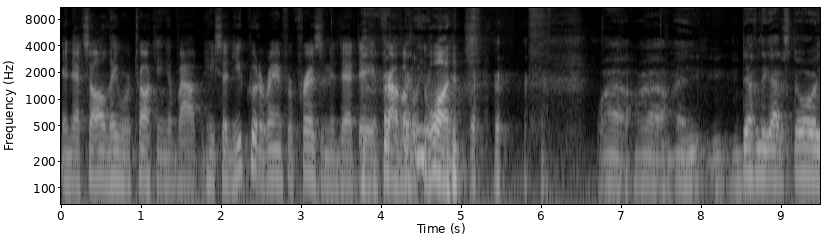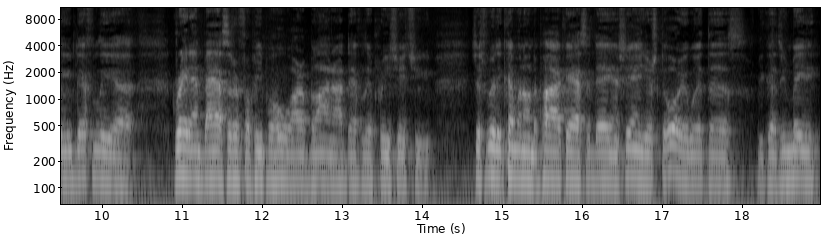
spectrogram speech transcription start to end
and that's all they were talking about. And he said, You could have ran for president that day and probably won. Wow, wow. Man, you, you, definitely got a story. You definitely a great ambassador for people who are blind. I definitely appreciate you just really coming on the podcast today and sharing your story with us because you may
